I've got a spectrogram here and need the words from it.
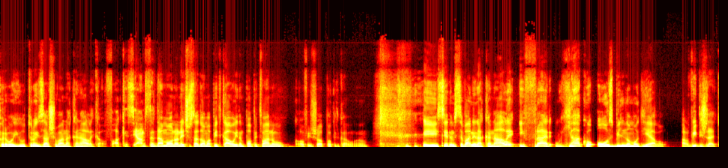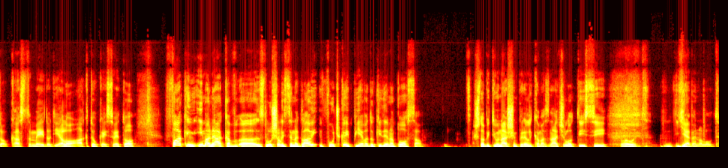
prvo jutro i izašao van na kanale kao fuck jesi Amsterdam, ono, neću sad doma pit kavu, idem popit van u coffee shop, popit kavu. ono. I sjedem se vani na kanale i frajer u jako ozbiljnom odjelu. Ali vidiš da je to custom made odjelo, aktovka i sve to. Fucking ima nekakav uh, slušalice na glavi i fučka i pjeva dok ide na posao. Što bi ti u našim prilikama značilo, ti si Lud. jebeno lud.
